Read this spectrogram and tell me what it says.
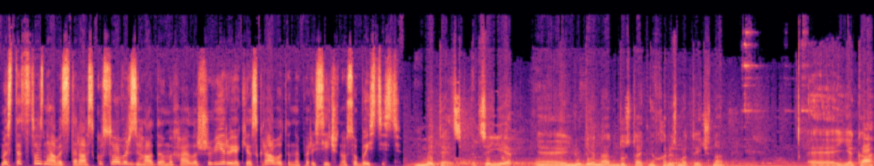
Мистецтвознавець Тарас Косович згадує Михайла Шовіру як яскраву та непересічну особистість. Митець це є е, людина достатньо харизматична, е, яка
